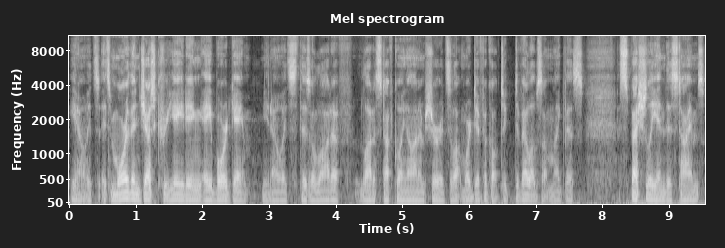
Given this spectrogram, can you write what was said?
you know it's it's more than just creating a board game. You know, it's there's a lot of a lot of stuff going on. I'm sure it's a lot more difficult to develop something like this, especially in these times.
